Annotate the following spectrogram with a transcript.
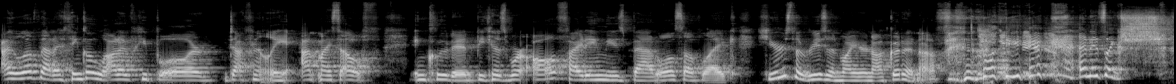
I love that. I think a lot of people are definitely, at myself included, because we're all fighting these battles of like, here's the reason why you're not good enough. and it's like, shh.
